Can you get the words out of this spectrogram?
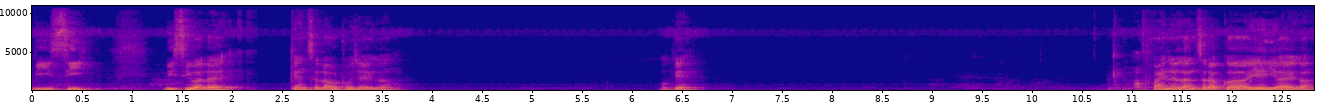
बी सी बी सी वाला कैंसिल आउट हो जाएगा। ओके फाइनल आंसर आपका यही आएगा।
